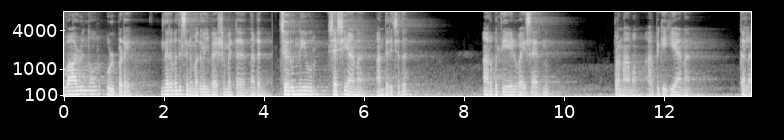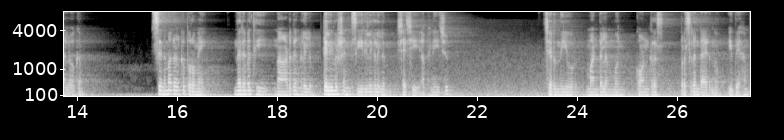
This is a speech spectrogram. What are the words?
വാഴുന്നൂർ ഉൾപ്പെടെ നിരവധി സിനിമകളിൽ വേഷമിട്ട നടൻ ചെറുന്നിയൂർ ശശിയാണ് അന്തരിച്ചത്. അറുപത്തിയേഴ് വയസ്സായിരുന്നു. പ്രണാമം അർപ്പിക്കുകയാണ് കലാലോകം. സിനിമകൾക്ക് പുറമെ നിരവധി നാടകങ്ങളിലും ടെലിവിഷൻ സീരിയലുകളിലും ശശി അഭിനയിച്ചു. ചെറുനിയൂർ മണ്ഡലം മുൻ കോൺഗ്രസ് പ്രസിഡന്റായിരുന്നു ഇദ്ദേഹം.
